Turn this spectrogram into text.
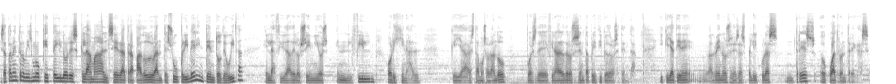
Exactamente lo mismo que Taylor exclama al ser atrapado durante su primer intento de huida en la ciudad de los simios en el film original, que ya estamos hablando pues de finales de los 60, principios de los 70, y que ya tiene al menos esas películas tres o cuatro entregas.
